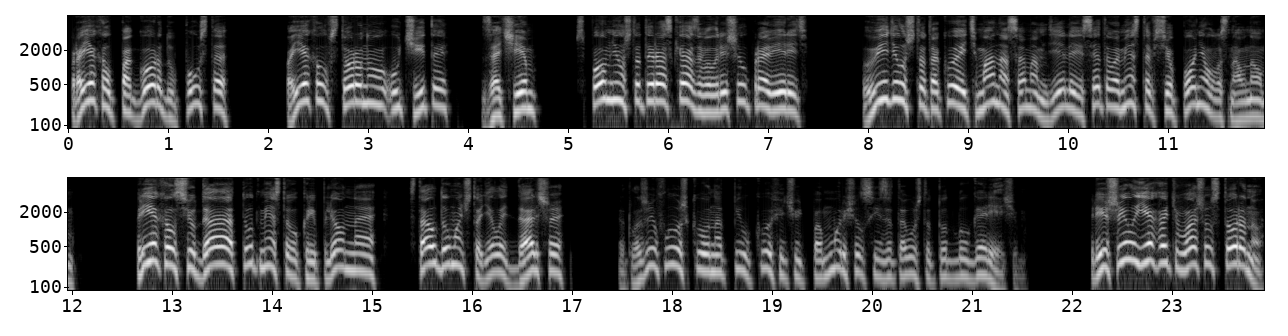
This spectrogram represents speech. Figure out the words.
Проехал по городу, пусто. Поехал в сторону Учиты. Зачем? Вспомнил, что ты рассказывал, решил проверить. Увидел, что такое тьма на самом деле, и с этого места все понял в основном. Приехал сюда, тут место укрепленное, стал думать, что делать дальше. Отложив ложку, он отпил кофе, чуть поморщился из-за того, что тот был горячим. Решил ехать в вашу сторону.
